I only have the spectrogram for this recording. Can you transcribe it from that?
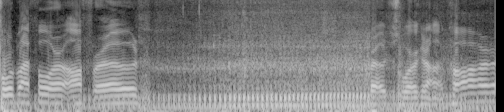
4x4 off-road. Bro just working on the car.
